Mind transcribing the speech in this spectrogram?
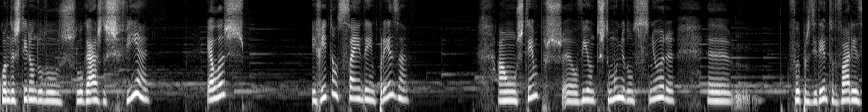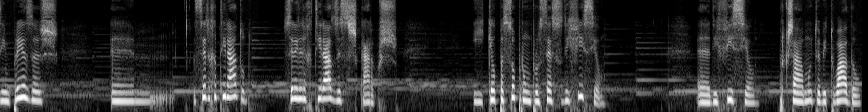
quando as tiram dos lugares de chefia, elas irritam-se, saem da empresa Há uns tempos eh, ouvi um testemunho de um senhor uh, que foi presidente de várias empresas uh, ser retirado, serem-lhe retirados esses cargos e que ele passou por um processo difícil, difícil porque estava muito habituado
